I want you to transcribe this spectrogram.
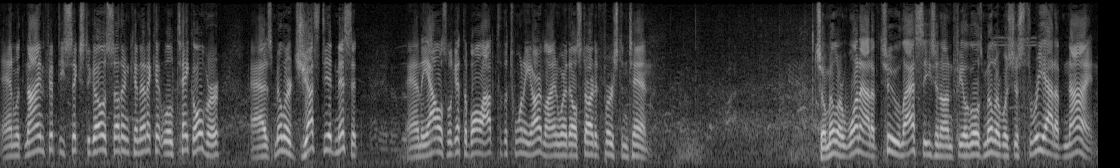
And with 9.56 to go, Southern Connecticut will take over as Miller just did miss it. And the Owls will get the ball out to the 20 yard line where they'll start at first and 10. So Miller one out of two last season on field goals. Miller was just three out of nine.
